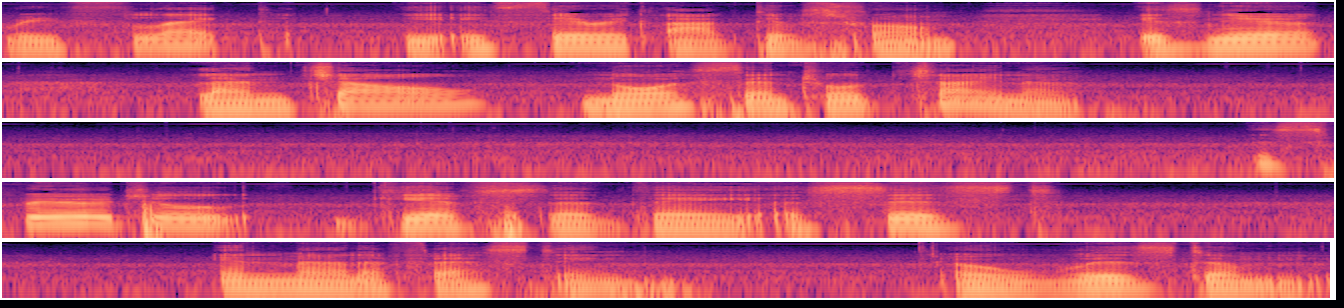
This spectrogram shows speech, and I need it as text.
reflect the etheric octaves from, is near Lanzhou, north central China. the spiritual gifts that they assist in manifesting are wisdom,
